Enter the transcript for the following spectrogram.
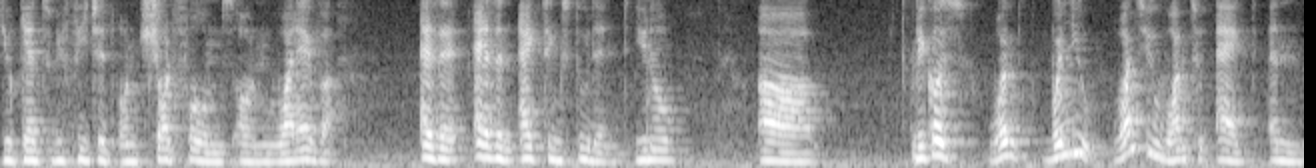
you get to be featured on short films on whatever. As a as an acting student you know? Uh because when when you once you want to act and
